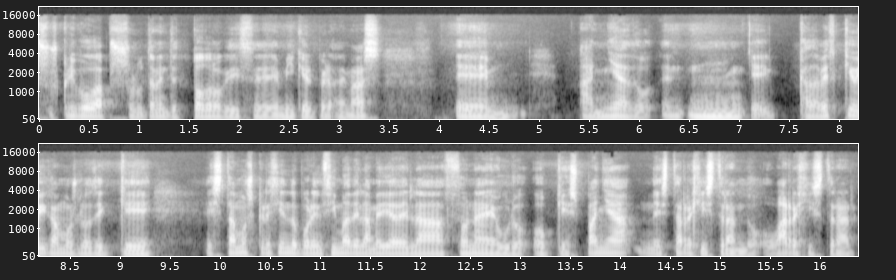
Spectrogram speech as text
suscribo absolutamente todo lo que dice Miquel, pero además eh, añado, mm, eh, cada vez que oigamos lo de que estamos creciendo por encima de la media de la zona euro o que España está registrando o va a registrar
